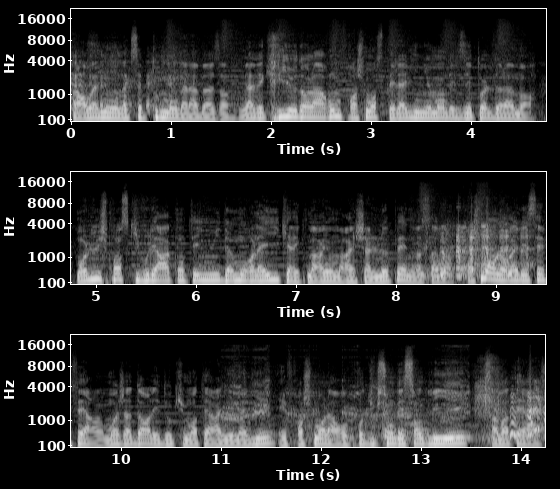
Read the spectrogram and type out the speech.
Alors ouais, nous on accepte tout le monde à la base. Hein. Mais avec Rieux dans la room, franchement c'était l'alignement des étoiles de la mort. Bon lui je pense qu'il voulait raconter une nuit d'amour laïque avec Marion Maréchal Le Pen, va savoir. Franchement on l'aurait laissé faire. hein. Moi j'adore les documentaires animaliers et franchement la reproduction des sangliers, ça m'intéresse.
